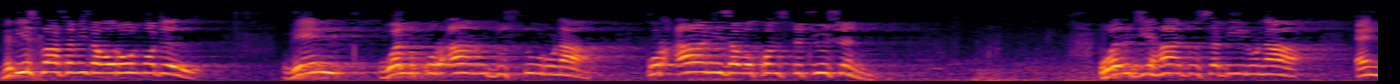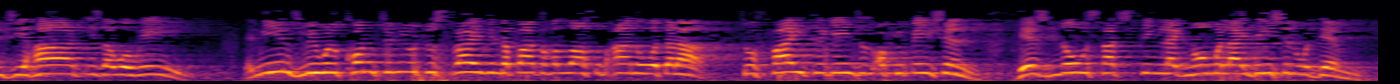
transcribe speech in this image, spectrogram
Nabi Islam is our role model. Then, wal Quran dusturuna. Quran is our constitution. Wal jihadu sabiluna. And jihad is our way. That means we will continue to strive in the path of Allah subhanahu wa ta'ala to fight against this occupation. There's no such thing like normalization with them.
